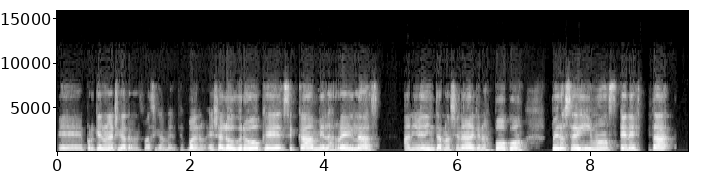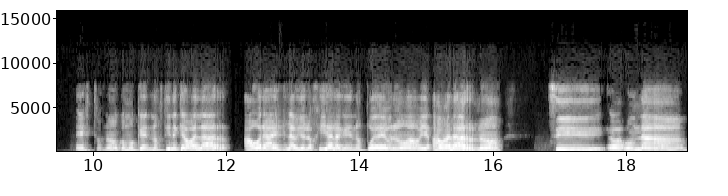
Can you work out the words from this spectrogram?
eh, porque era una chica trans, básicamente. Bueno, ella logró que se cambien las reglas a nivel internacional, que no es poco, pero seguimos en esta, esto, ¿no? Como que nos tiene que avalar, ahora es la biología la que nos puede o no avalar, ¿no? Si una,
